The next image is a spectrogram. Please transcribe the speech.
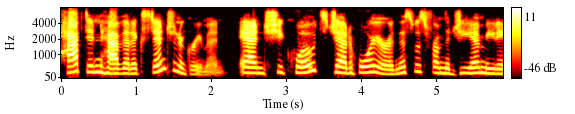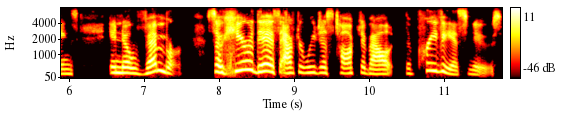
Happ didn't have that extension agreement. And she quotes Jed Hoyer, and this was from the GM meetings in November. So hear this after we just talked about the previous news.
